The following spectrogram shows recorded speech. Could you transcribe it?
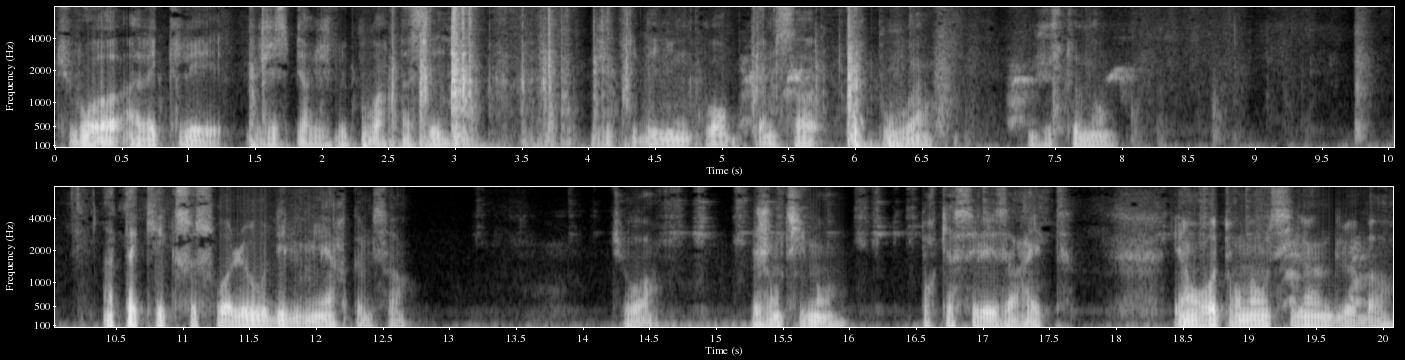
Tu vois, avec les... J'espère que je vais pouvoir passer. J'ai pris des lignes courbes comme ça pour pouvoir justement attaquer que ce soit le haut des lumières comme ça. Tu vois, gentiment pour casser les arêtes et en retournant le cylindre le bas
